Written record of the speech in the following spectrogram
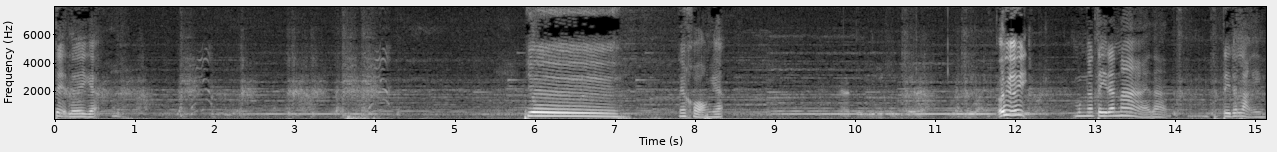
เตะเลยอีกอะ เย้ได้ของเงี้ยแต่ตัวนี้คุณเคยอะไม่ไหวเอ้ยเอ้ยมึงตีด้านหน้าไอ้สัสตีด้านหลังเอง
